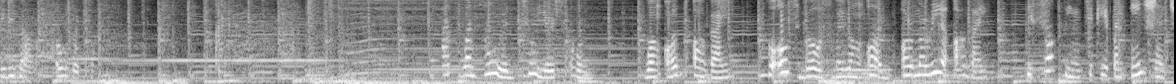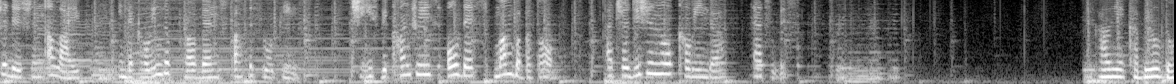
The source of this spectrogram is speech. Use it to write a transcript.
to develop over time. At 102 years old, Wang Od Ogay, who also goes by Wang Od or Maria Ogay, is helping to keep an ancient tradition alive in the Kalinga province of the Philippines. She is the country's oldest Mambabatok, a traditional Kalinga tattooist. Calle Cabildo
